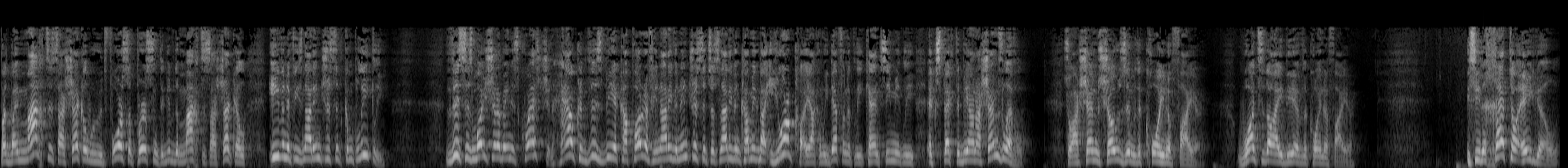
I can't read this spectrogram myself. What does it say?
But by machzis hashekel, we would force a person to give the machzis hashekel, even if he's not interested completely. This is Moshe Rabbeinu's question. How could this be a kapara if you're not even interested, so it's not even coming about your koyach, and we definitely can't seemingly expect to be on Hashem's level. So Hashem shows him the coin of fire. What's the idea of the coin of fire? You see, the Cheto Egel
